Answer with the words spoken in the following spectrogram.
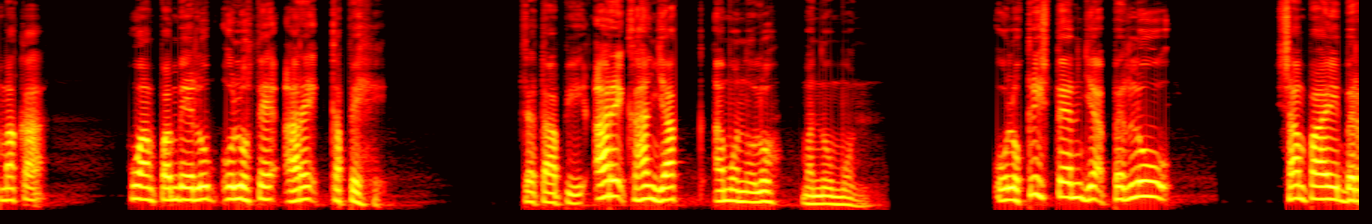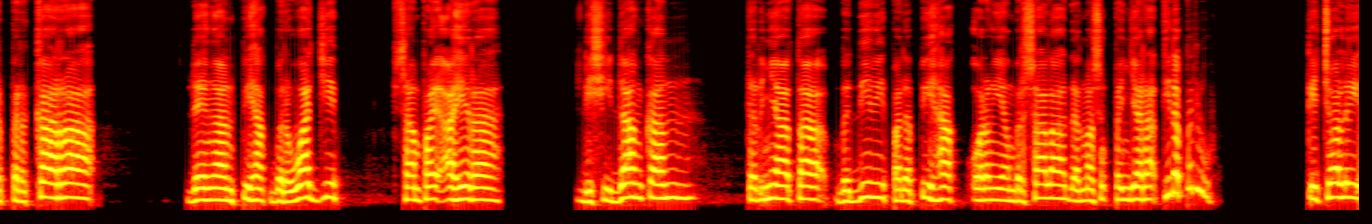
maka huang pembelum ulu te arek kapehe. Tetapi arek kehanjak amun ulu menumun. Ulu Kristen dia perlu sampai berperkara dengan pihak berwajib sampai akhirnya disidangkan ternyata berdiri pada pihak orang yang bersalah dan masuk penjara tidak perlu kecuali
